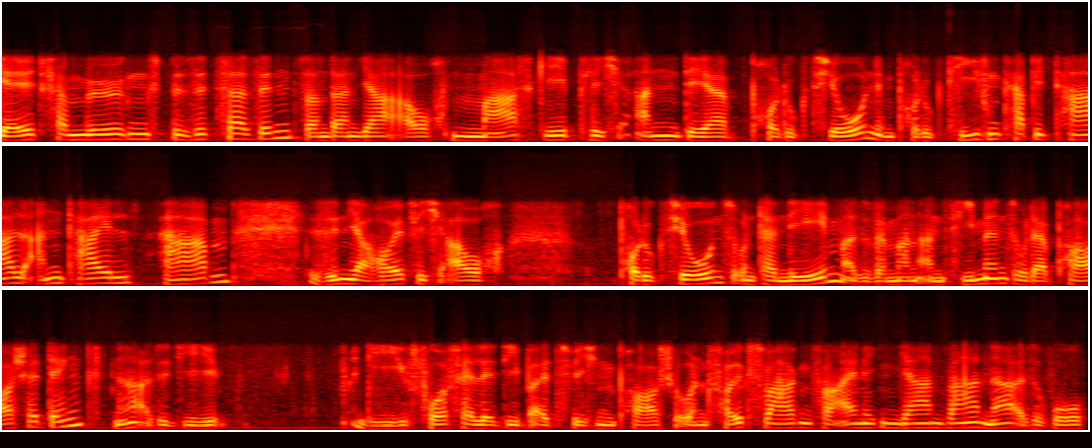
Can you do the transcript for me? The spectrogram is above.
Geldvermögensbesitzer sind, sondern ja auch maßgeblich an der Produktion, dem produktiven Kapital Anteil haben. sind ja häufig auch Produktionsunternehmen, also wenn man an Siemens oder Porsche denkt, ne, also die die Vorfälle, die bei zwischen Porsche und Volkswagen vor einigen Jahren waren, ne? also wo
